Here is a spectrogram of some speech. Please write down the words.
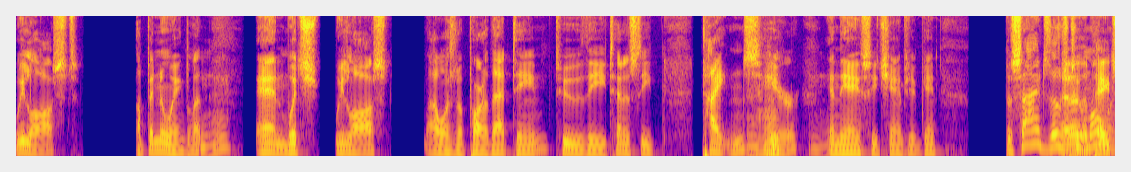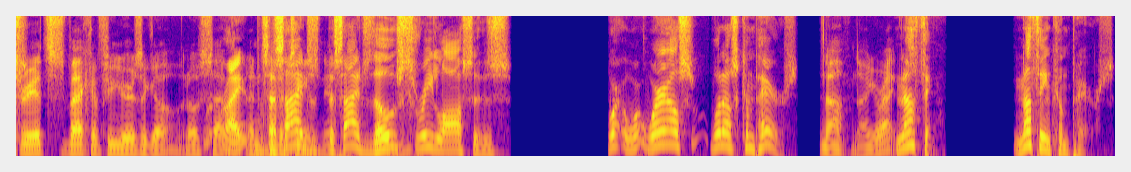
we lost up in New England, Mhm. and which we lost, I wasn't a part of that team, to the Tennessee Titans Mhm. here Mhm. in the AFC Championship game. Besides those And two the moments, Patriots back a few years ago in 07 right? and Besides, yeah. besides those Mhm. three losses, where, where, where else? What else compares? No, no, you're right. Nothing. Nothing compares.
